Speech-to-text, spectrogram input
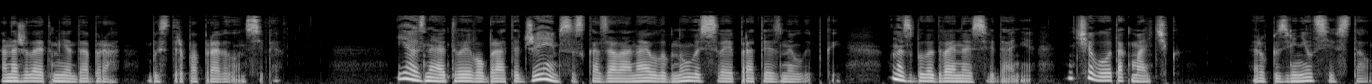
«Она желает мне добра», — быстро поправил он себя. «Я знаю твоего брата Джеймса», — сказала она и улыбнулась своей протезной улыбкой. «У нас было двойное свидание. Ничего, так мальчик». Роб извинился и встал.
